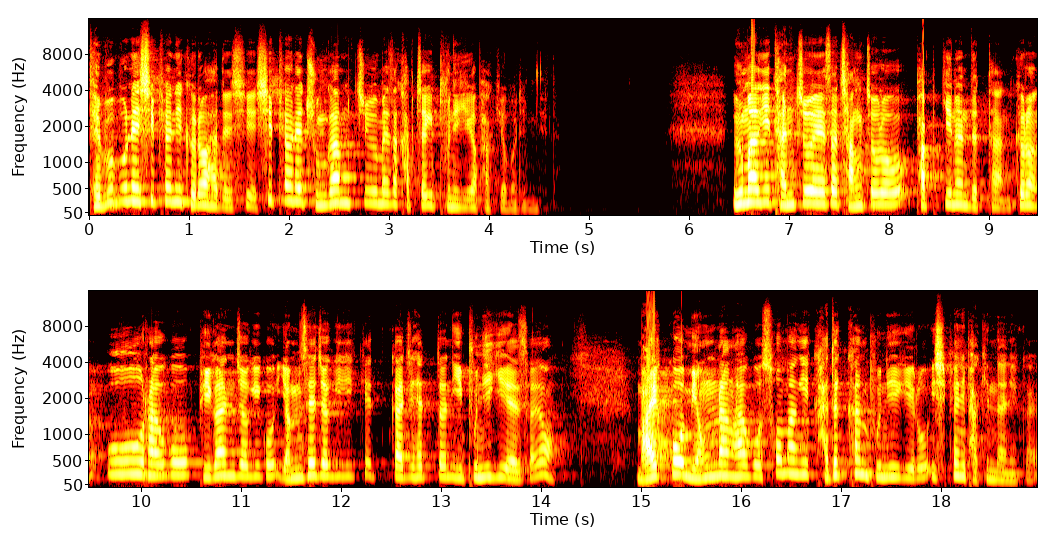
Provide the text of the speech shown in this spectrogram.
대부분의 시편이 그러하듯이 시편의 중간쯤에서 갑자기 분위기가 바뀌어 버립니다. 음악이 단조에서 장조로 바뀌는 듯한 그런 우울하고 비관적이고 염세적이기까지 했던 이 분위기에서요. 맑고 명랑하고 소망이 가득한 분위기로 이 시편이 바뀐다니까요.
